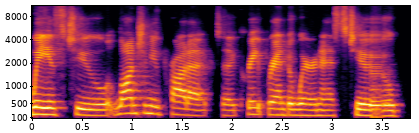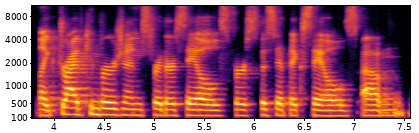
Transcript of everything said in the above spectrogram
ways to launch a new product, to create brand awareness, to like drive conversions for their sales, for specific sales. Um,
